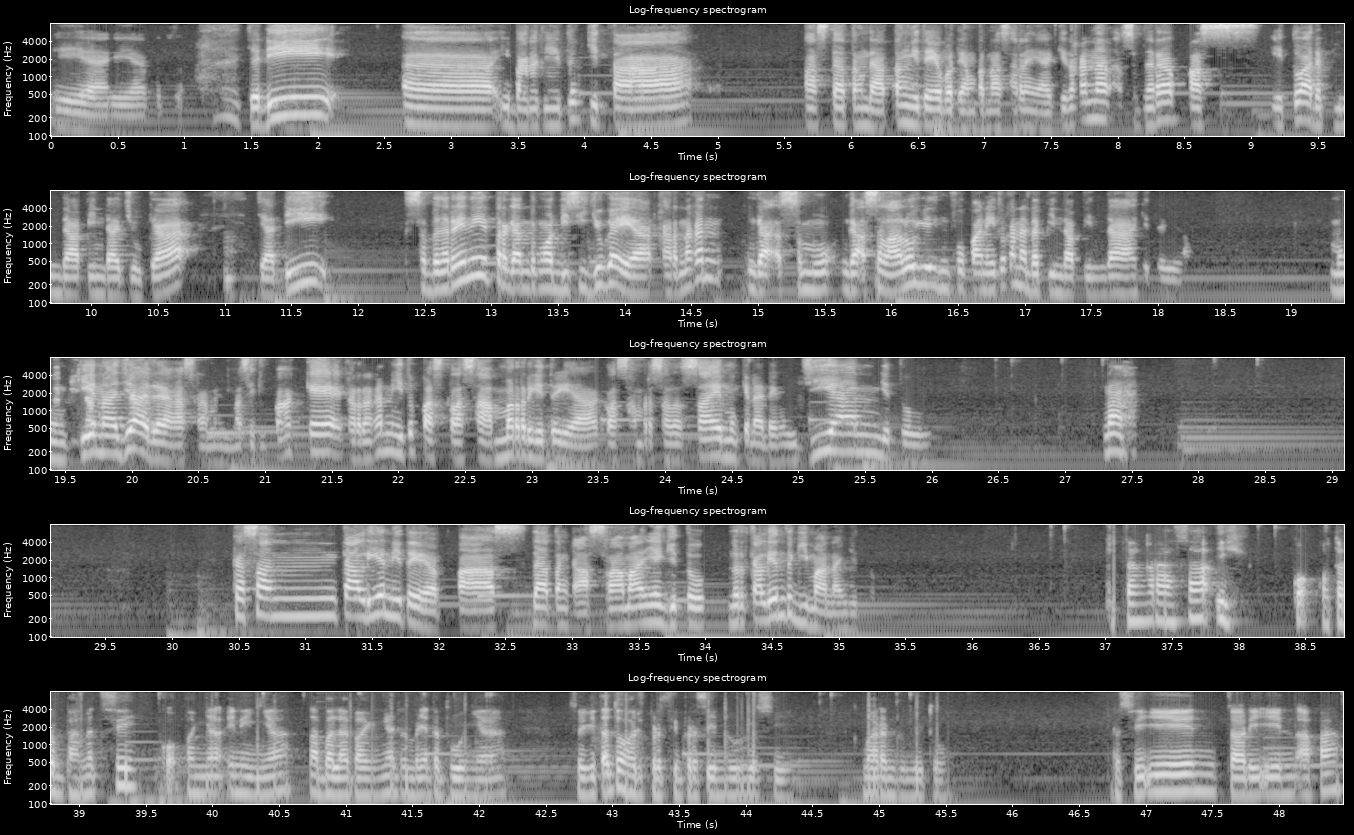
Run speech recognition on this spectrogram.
iya iya betul. Jadi eh, ibaratnya itu kita pas datang-datang gitu ya buat yang penasaran ya. Kita kan sebenarnya pas itu ada pindah-pindah juga. Jadi sebenarnya ini tergantung kondisi juga ya, karena kan nggak semu nggak selalu infopan itu kan ada pindah-pindah gitu ya. Mungkin aja ada yang asrama yang masih dipakai, karena kan itu pas kelas summer gitu ya, kelas summer selesai mungkin ada yang ujian gitu. Nah, kesan kalian itu ya pas datang ke asramanya gitu, menurut kalian tuh gimana gitu? kita ngerasa ih kok kotor banget sih? Kok banyak ininya laba-labanya dan banyak debunya. Jadi kita tuh harus bersih bersihin dulu sih kemarin dulu itu. Bersihin cariin apa?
